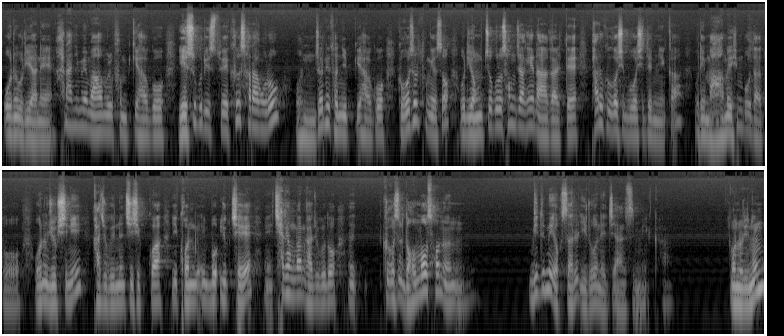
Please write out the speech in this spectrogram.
오늘 우리 안에 하나님의 마음을 품게 하고 예수 그리스도의 그 사랑으로 온전히 덧입게 하고 그것을 통해서 우리 영적으로 성장해 나아갈 때 바로 그것이 무엇이 됩니까? 우리 마음의 힘보다도 오늘 육신이 가지고 있는 지식과 이 건, 뭐 육체의 체력만 가지고도 그것을 넘어서는 믿음의 역사를 이루어내지 않습니까? 오늘 우리는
